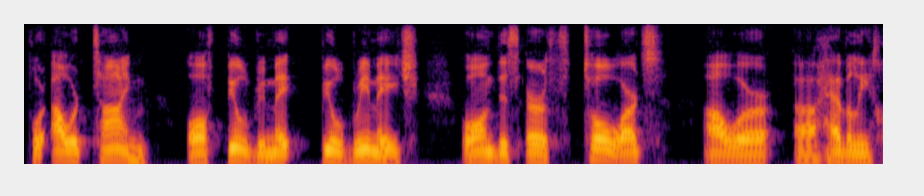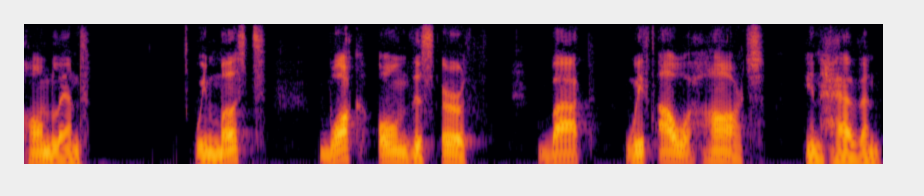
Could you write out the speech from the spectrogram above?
for our time of pilgrimage, pilgrimage on this earth towards our uh, heavenly homeland. We must walk on this earth, but with our hearts in heaven.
